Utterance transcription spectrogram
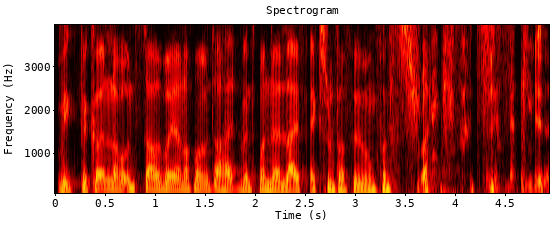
Wir, wir können auch uns darüber ja nochmal unterhalten, wenn es mal eine Live-Action-Verfilmung von Strike Bitches gibt.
